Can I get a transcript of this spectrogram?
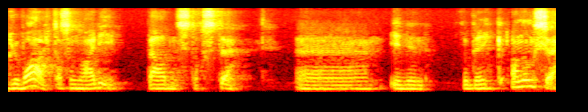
globalt. altså Nå er de verdens største eh, innen rubrikkannonse.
